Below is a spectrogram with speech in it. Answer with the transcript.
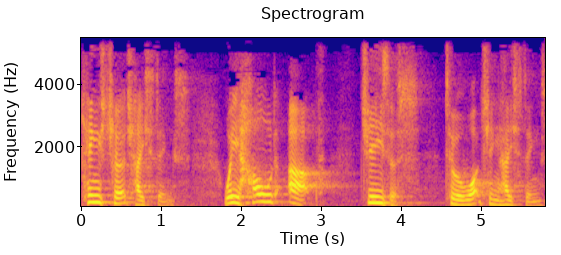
King's Church Hastings. We hold up Jesus to a watching Hastings.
